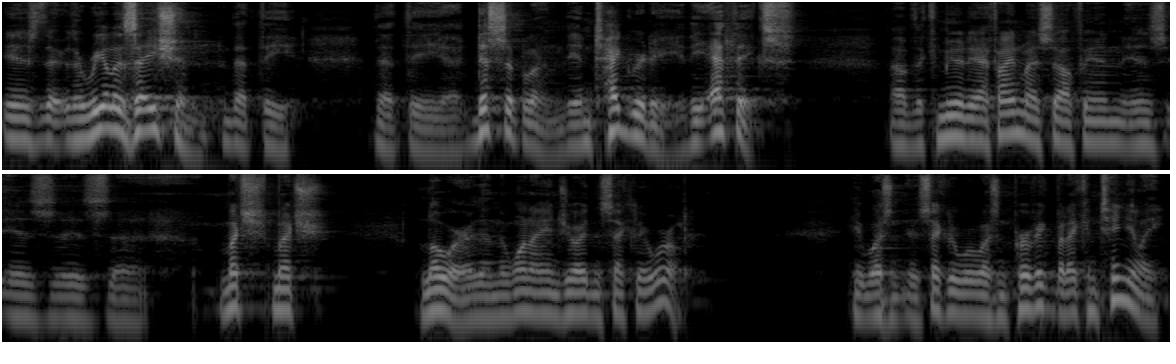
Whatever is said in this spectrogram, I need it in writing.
is the, the realization that the, that the uh, discipline, the integrity, the ethics of the community I find myself in is, is, is uh, much, much lower than the one I enjoyed in the secular world. It wasn't, the secular world wasn't perfect, but I continually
